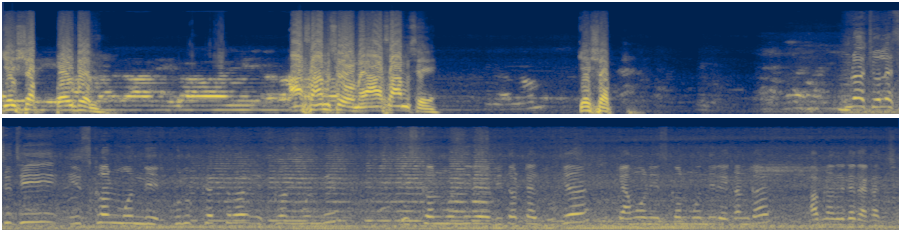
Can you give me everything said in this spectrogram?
केशव पौडेल आसाम से हूँ मैं, आसाम से। केशव। আমরা চলে এসেছি ইস্কন মন্দির কুরুক্ষেত্র ইস্কন মন্দির। ইস্কন মন্দিরের ভিতরটা ঢুকে কেমন ইস্কন মন্দির এখানকার আপনাদেরকে দেখাচ্ছি।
